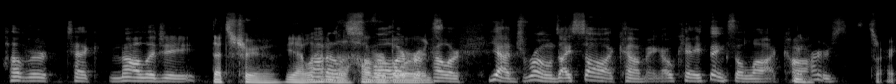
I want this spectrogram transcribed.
hover technology, that's true. Yeah, what not happened to a the hoverboards? propeller. Yeah, drones. I saw it coming. Okay, thanks a lot, hmm. cars. Sorry.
